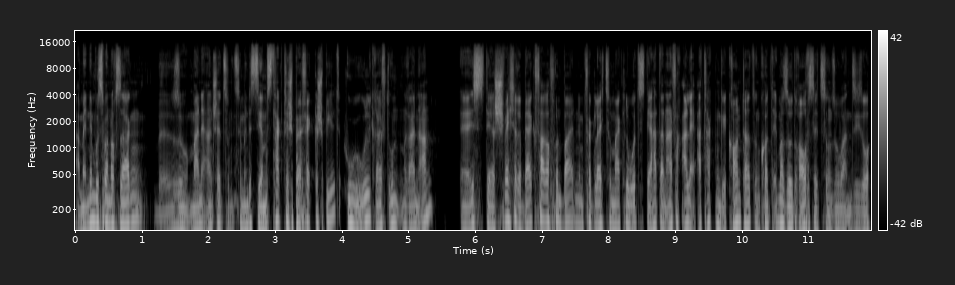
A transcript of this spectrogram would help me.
Am Ende muss man noch sagen, äh, so meine Einschätzung zumindest, sie haben es taktisch perfekt gespielt. Ugo Uhl greift unten rein an, er ist der schwächere Bergfahrer von beiden im Vergleich zu Michael Woods. Der hat dann einfach alle Attacken gekontert und konnte immer so draufsitzen. Und so hatten sie so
